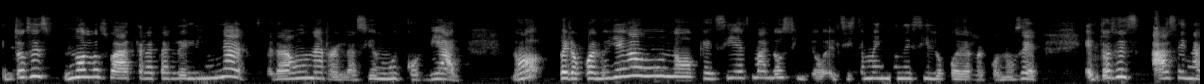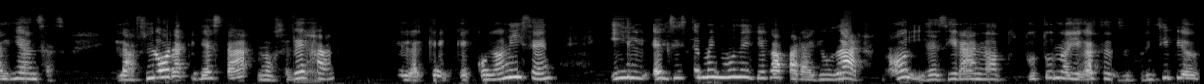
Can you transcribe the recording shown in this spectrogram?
Entonces, no los va a tratar de eliminar, será una relación muy cordial, ¿no? Pero cuando llega uno que sí es malosillo, el sistema inmune sí lo puede reconocer. Entonces, hacen alianzas. La flora que ya está no se deja que, la- que- que colonicen y el sistema inmune llega para ayudar, ¿no? Y decir, ah, no, tú, tú no llegaste desde el principio,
